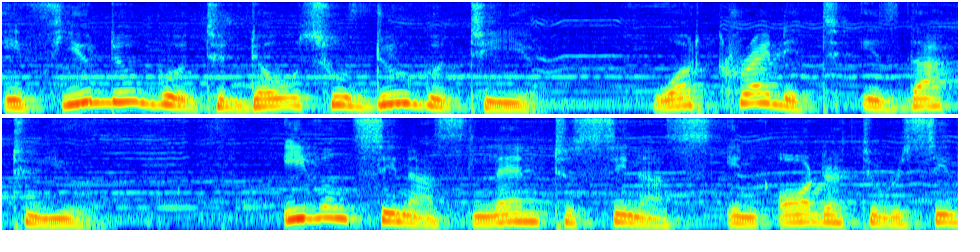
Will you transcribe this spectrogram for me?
If you do good to those who do good to you, what credit is that to you? Even sinners lend to sinners in order to receive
